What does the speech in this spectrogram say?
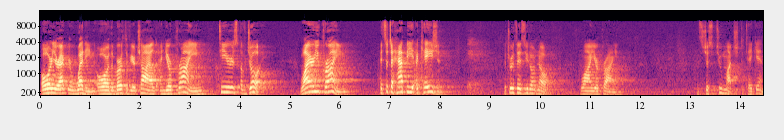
Or you're at your wedding or the birth of your child and you're crying tears of joy. Why are you crying? It's such a happy occasion. The truth is, you don't know why you're crying. It's just too much to take in.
